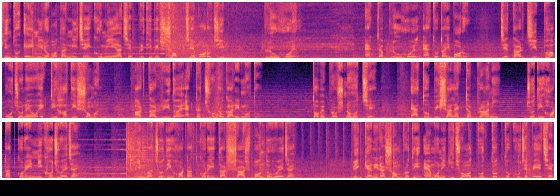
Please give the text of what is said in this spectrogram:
কিন্তু এই নীরবতার নিচেই ঘুমিয়ে আছে পৃথিবীর সবচেয়ে বড় জীব, ব্লু হোয়েল। একটা ব্লু হোয়েল এতটাই বড় যে তার জিহ্বা ওজনেও একটি হাতির সমান, আর তার হৃদয় একটা ছোট গাড়ির মতো। তবে প্রশ্ন হচ্ছে, এত বিশাল একটা প্রাণী যদি হঠাৎ করেই নিখোঁজ হয়ে যায়? কিংবা যদি হঠাৎ করেই তার শ্বাস বন্ধ হয়ে যায়? বিজ্ঞানীরা সম্প্রতি এমনই কিছু অদ্ভুত তথ্য খুঁজে পেয়েছেন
